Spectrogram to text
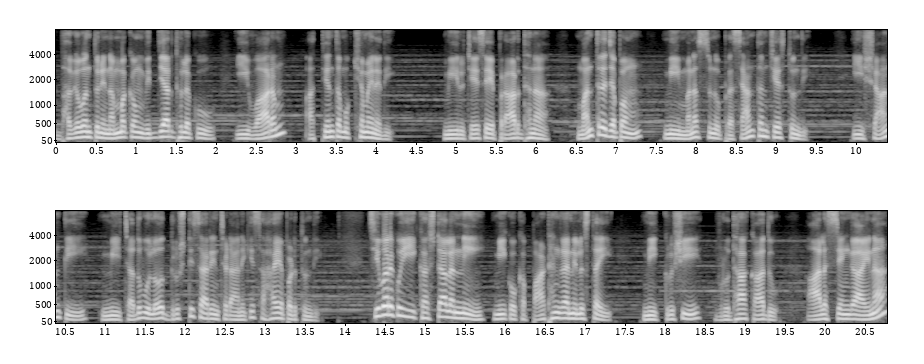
భగవంతుని నమ్మకం విద్యార్థులకు ఈ వారం అత్యంత ముఖ్యమైనది. మీరు చేసే ప్రార్థన మంత్రజపం మీ మనస్సును ప్రశాంతం చేస్తుంది. ఈ శాంతి మీ చదువులో దృష్టి సారించడానికి సహాయపడుతుంది. చివరకు ఈ కష్టాలన్నీ మీకొక పాఠంగా నిలుస్తాయి. మీ కృషి వృధా కాదు. ఆలస్యంగా అయినా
